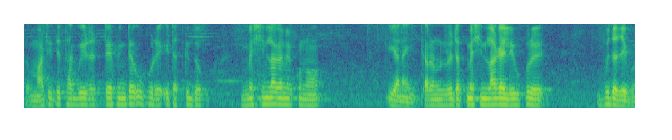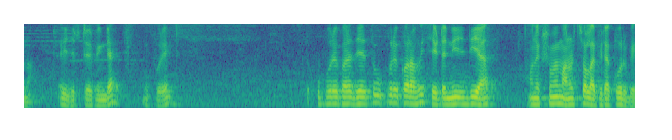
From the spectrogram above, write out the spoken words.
তো মাটিতে থাকবে এটা ট্রেপিংটা উপরে এটা কিন্তু মেশিন লাগানোর কোনো ইয়া নাই। কারণ এটা মেশিন লাগাইলে উপরে বোঝা যাব না। এই যে ট্রেপিংটা উপরে। তো উপরে করা যেহেতু উপরে করা হয়েছে এটা নিচ দিয়া অনেক সময় মানুষ চলাফেরা করবে।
